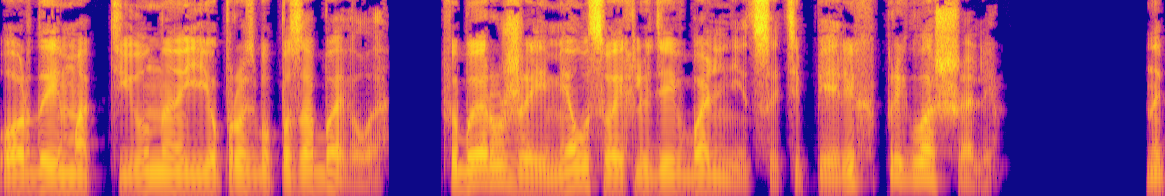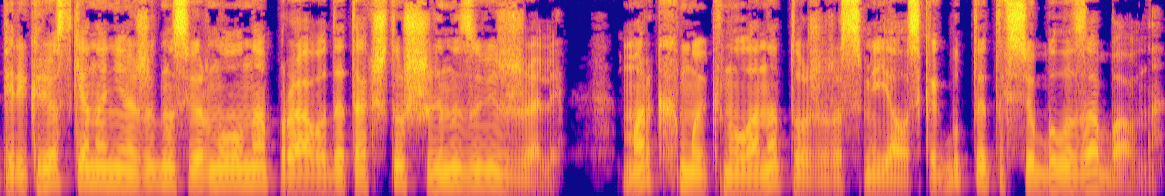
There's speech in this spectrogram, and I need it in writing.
Орда и Мактюна ее просьба позабавила. ФБР уже имело своих людей в больнице, теперь их приглашали. На перекрестке она неожиданно свернула направо, да так, что шины завизжали. Марк хмыкнул, она тоже рассмеялась, как будто это все было забавно.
